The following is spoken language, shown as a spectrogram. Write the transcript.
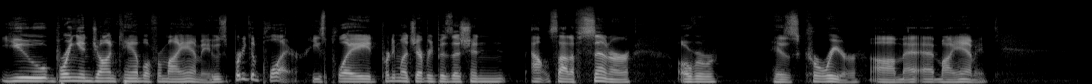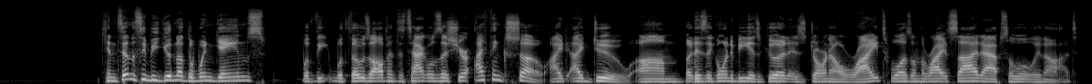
you bring in John Campbell from Miami, who's a pretty good player. He's played pretty much every position outside of center over his career um, at, at Miami. Can Tennessee be good enough to win games with the with those offensive tackles this year? I think so. I, I do. Um, but is it going to be as good as Darnell Wright was on the right side? Absolutely not.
